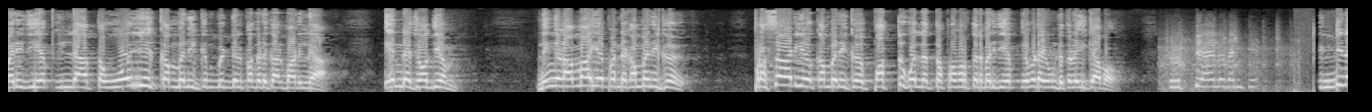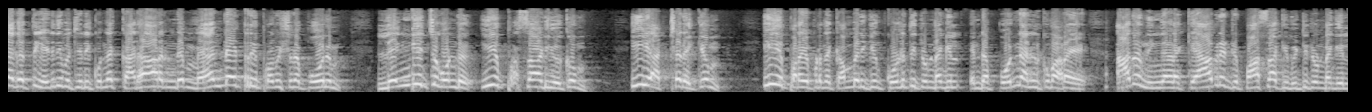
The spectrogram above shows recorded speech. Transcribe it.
പരിചയം ഇല്ലാത്ത ഒരു കമ്പനിക്കും ബിഡിൽ പങ്കെടുക്കാൻ പാടില്ല. എന്റെ ചോദ്യം നിങ്ങളുടെ അമ്മായിയപ്പന്റെ കമ്പനിക്ക് പ്രസാഡിയോ കമ്പനിക്ക് പത്ത് കൊല്ലത്തെ പ്രവർത്തന പരിചയം എവിടെയുണ്ട് തെളിയിക്കാമോ? ബിഡിനകത്ത് എഴുതി വെച്ചിരിക്കുന്ന കരാറിന്റെ മാൻഡേറ്ററി പ്രൊവിഷനെ പോലും ലംഘിച്ചുകൊണ്ട് ഈ പ്രസാദികൾക്കും ഈ അക്ഷരയ്ക്കും ഈ പറയപ്പെടുന്ന കമ്പനിക്കും കൊടുത്തിട്ടുണ്ടെങ്കിൽ എന്റെ പൊന്നനിൽകുമാറെ അത് നിങ്ങളുടെ ക്യാബിനറ്റ് പാസ്സാക്കി വിട്ടിട്ടുണ്ടെങ്കിൽ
